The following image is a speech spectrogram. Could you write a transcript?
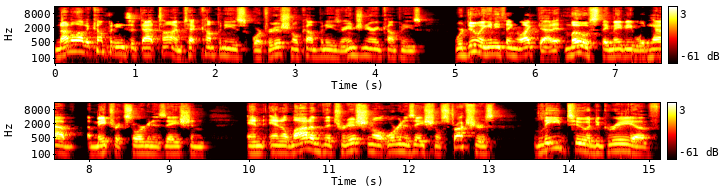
not a lot of companies at that time, tech companies or traditional companies or engineering companies, were doing anything like that. At most, they maybe would have a matrix organization, and and a lot of the traditional organizational structures lead to a degree of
